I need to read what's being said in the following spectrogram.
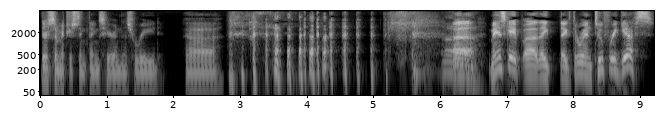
there's some interesting things here in this read. Uh, uh, Manscaped, uh, they, they threw in two free gifts,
